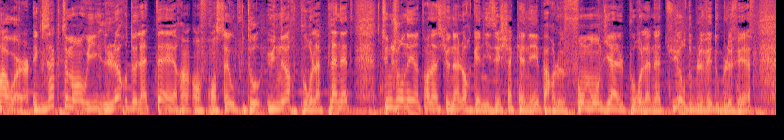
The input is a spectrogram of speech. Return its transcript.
Hour. Exactement, oui, l'heure de la Terre hein, en français, ou plutôt une heure pour la planète. C'est une journée internationale organisée chaque année par le Fonds mondial pour la nature, WWF.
